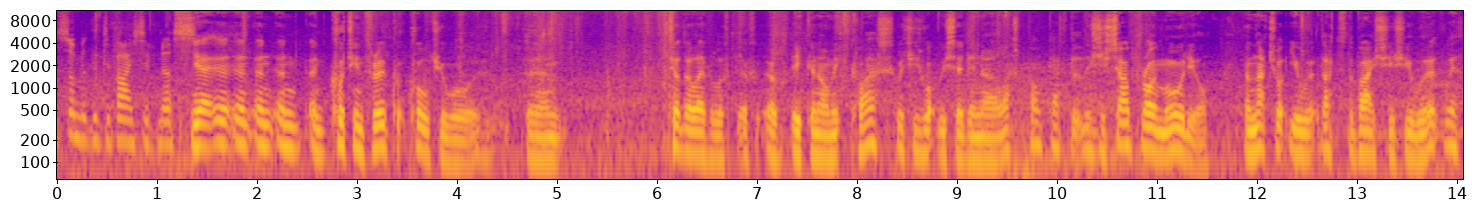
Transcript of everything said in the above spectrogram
some of the divisiveness. Yeah, and, and, and, and cutting through cu- culture wars um, to the level of, of, of economic class, which is what we said in our last podcast. That this is so primordial, and that's what you that's the basis you work with.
